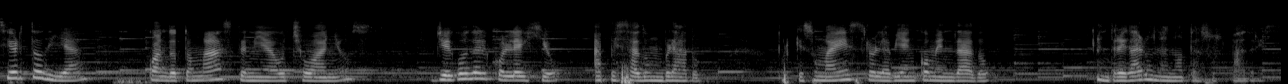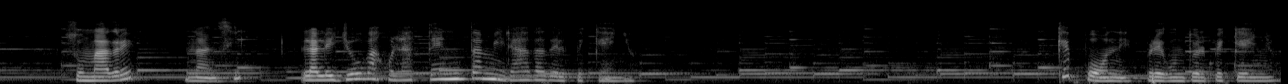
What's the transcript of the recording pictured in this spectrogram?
Cierto día, cuando Tomás tenía ocho años, llegó del colegio apesadumbrado porque su maestro le había encomendado entregar una nota a sus padres. Su madre, Nancy, la leyó bajo la atenta mirada del pequeño. ¿Qué pone? preguntó el pequeño.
